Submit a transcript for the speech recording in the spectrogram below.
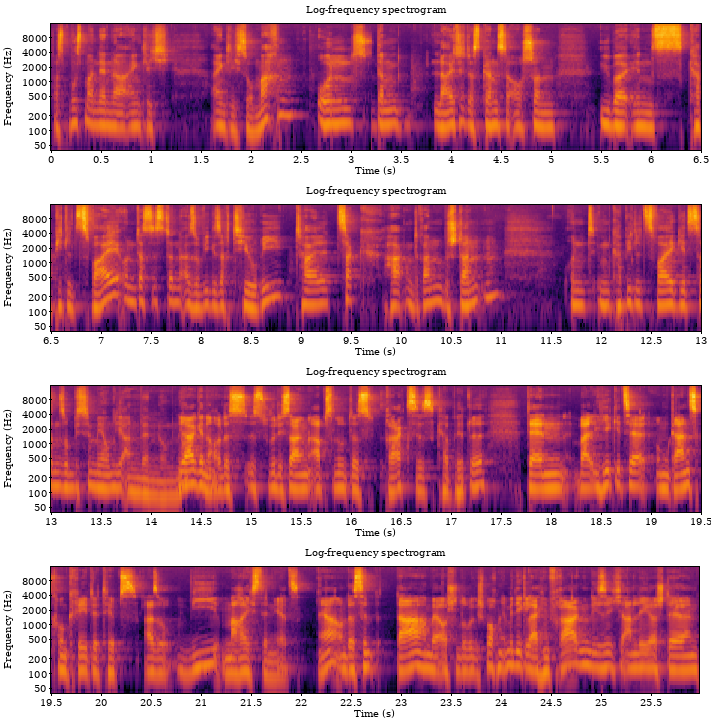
was muss man denn da eigentlich, eigentlich so machen. Und dann leitet das Ganze auch schon über ins Kapitel 2 und das ist dann also wie gesagt Theorie, Teil, zack, Haken dran, bestanden. Und im Kapitel 2 geht es dann so ein bisschen mehr um die Anwendung. Ne? Ja, genau. Das ist, würde ich sagen, ein absolutes Praxiskapitel. Denn, weil hier geht es ja um ganz konkrete Tipps. Also, wie mache ich es denn jetzt? Ja, und das sind, da haben wir auch schon drüber gesprochen, immer die gleichen Fragen, die sich Anleger stellen.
